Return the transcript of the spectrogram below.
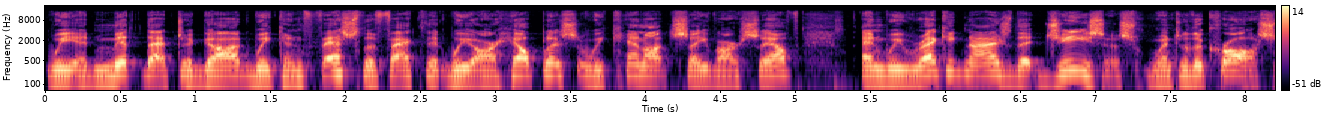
we admit that to God, we confess the fact that we are helpless, we cannot save ourselves, and we recognize that Jesus went to the cross.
